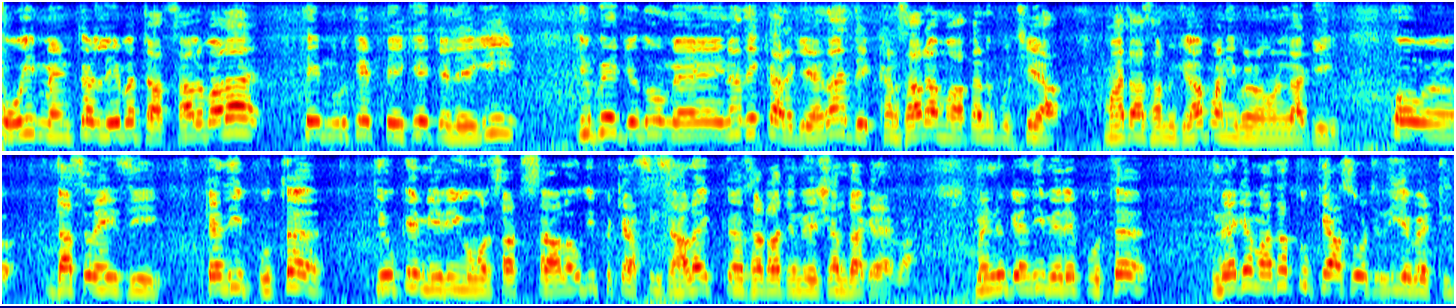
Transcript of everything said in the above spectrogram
ਉਹੀ ਮੈਂਟਲ ਲੈਵਲ 10 ਸਾਲ ਵਾਲਾ ਹੈ ਤੇ ਮੁੜ ਕੇ ਪੇਕੇ ਚਲੇਗੀ ਕਿਉਂਕਿ ਜਦੋਂ ਮੈਂ ਇਹਨਾਂ ਦੇ ਘਰ ਗਿਆ ਨਾ, ਦੇਖਣ ਸਾਰਾ ਮਾਤਾ ਨੂੰ ਪੁੱਛਿਆ, ਮਾਤਾ ਸਾਨੂੰ ਚਾਹ ਪਾਣੀ ਬਣਾਉਣ ਲੱਗੀ। ਉਹ ਦੱਸ ਰਹੀ ਸੀ, ਕਹਿੰਦੀ, ਪੁੱਤ, ਕਿਉਂਕਿ ਮੇਰੀ ਉਮਰ 60 ਸਾਲ ਆ, ਉਹਦੀ 85 ਸਾਲ ਆ, ਇੱਕ ਸਾਡਾ ਜਨਰੇਸ਼ਨ ਦਾ ਗੈਪ ਆ। ਮੈਨੂੰ ਕਹਿੰਦੀ, ਮੇਰੇ ਪੁੱਤ, ਮੈਂ ਕਿਹਾ, ਮਾਤਾ, ਤੂੰ ਕਿਆ ਸੋਚਦੀ ਹੈ ਬੈਠੀ?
